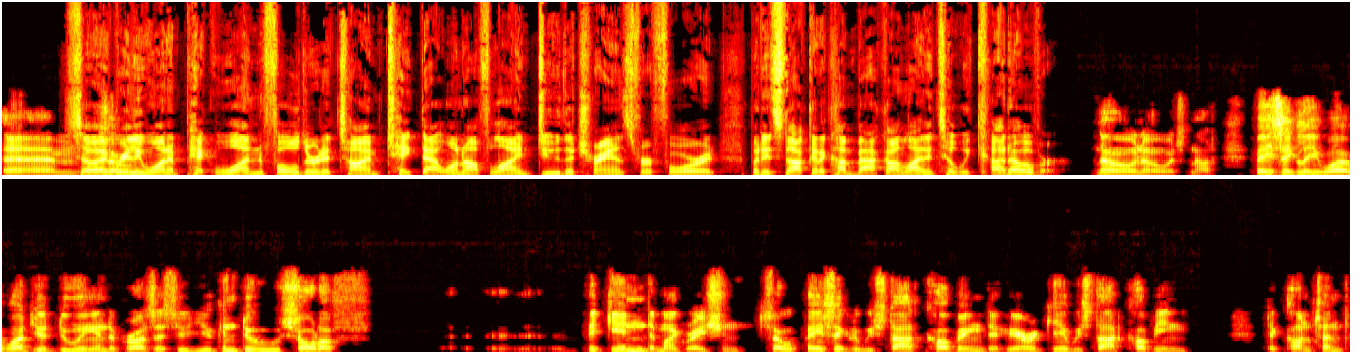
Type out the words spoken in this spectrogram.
Um, so I so, really want to pick one folder at a time, take that one offline, do the transfer for it, but it's not going to come back online until we cut over. No, no, it's not. Basically, what what you're doing in the process, you you can do sort of uh, begin the migration. So basically, we start copying the hierarchy. We start copying the content.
